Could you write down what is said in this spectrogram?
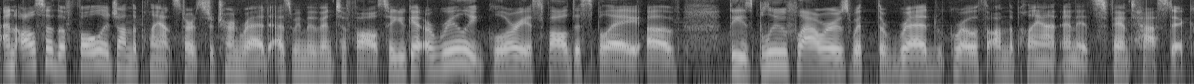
And also the foliage on the plant starts to turn red as we move into fall. So you get a really glorious fall display of these blue flowers with the red growth on the plant, and it's fantastic.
